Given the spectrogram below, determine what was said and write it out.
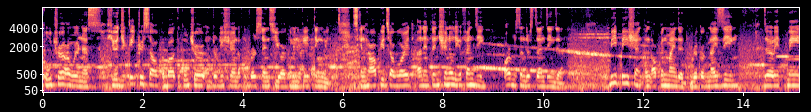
cultural awareness, you educate yourself about the culture and tradition of the persons you are communicating with. This can help you to avoid unintentionally offending or misunderstanding them. Be patient and open minded, recognizing that it may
